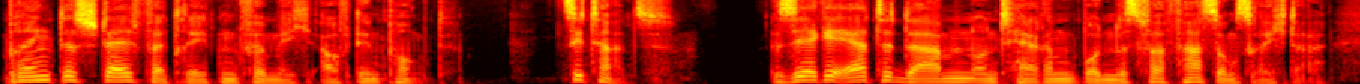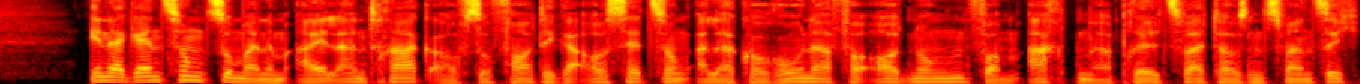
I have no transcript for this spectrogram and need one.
bringt es stellvertretend für mich auf den Punkt. Zitat Sehr geehrte Damen und Herren Bundesverfassungsrichter, in Ergänzung zu meinem Eilantrag auf sofortige Aussetzung aller Corona-Verordnungen vom 8. April 2020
